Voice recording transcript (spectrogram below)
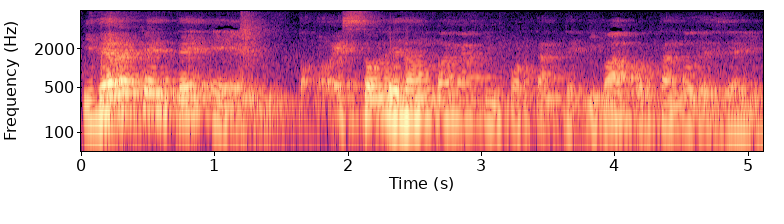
Y de repente eh, todo esto le da un bagaje importante y va aportando desde ahí.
